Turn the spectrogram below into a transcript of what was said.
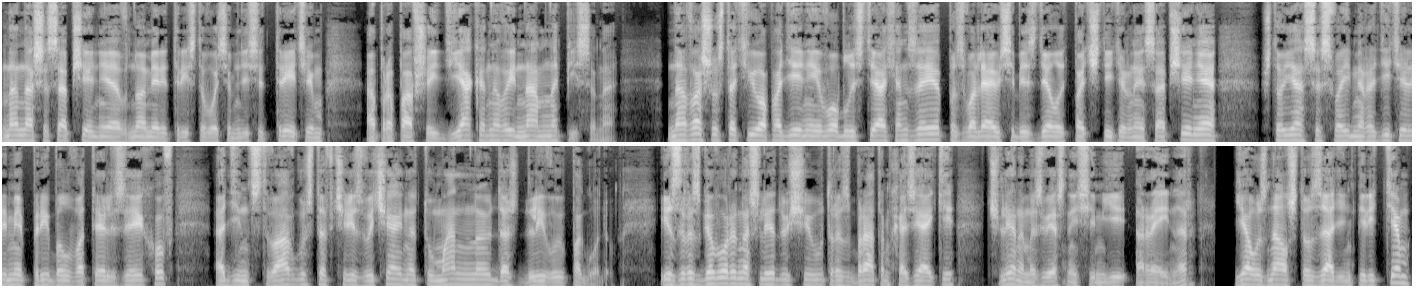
На наше сообщение в номере 383 о пропавшей Дьяконовой нам написано — на вашу статью о падении в области Ахензея позволяю себе сделать почтительное сообщение, что я со своими родителями прибыл в отель Зейхов 11 августа в чрезвычайно туманную дождливую погоду. Из разговора на следующее утро с братом хозяйки, членом известной семьи Рейнер, я узнал, что за день перед тем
